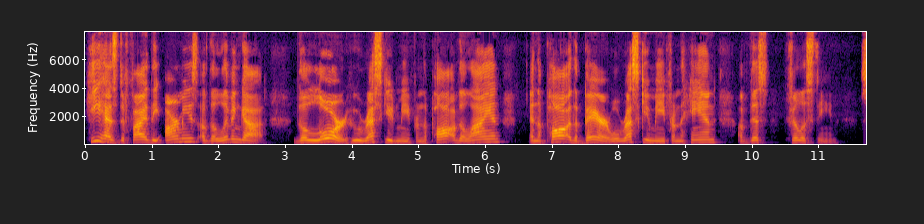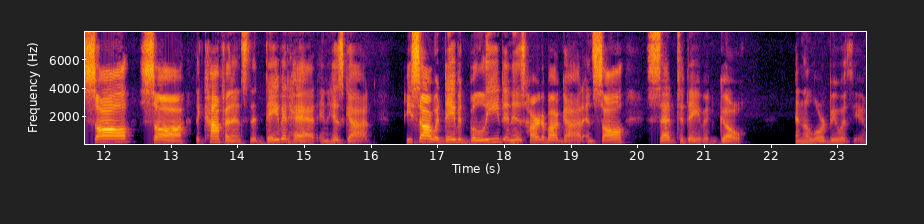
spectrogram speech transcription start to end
he has defied the armies of the living God. The Lord who rescued me from the paw of the lion and the paw of the bear will rescue me from the hand of this Philistine. Saul saw the confidence that David had in his God. He saw what David believed in his heart about God, and Saul said to David, Go, and the Lord be with you.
